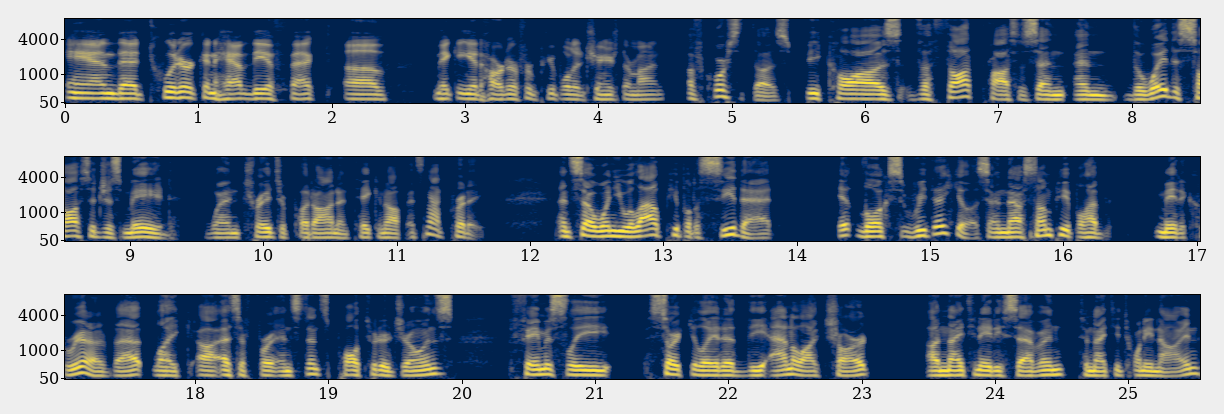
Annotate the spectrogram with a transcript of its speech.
and that Twitter can have the effect of making it harder for people to change their minds. Of course it does, because the thought process and and the way the sausage is made when trades are put on and taken off, it's not pretty. And so when you allow people to see that, it looks ridiculous. And now some people have made a career out of that. Like, uh, as a for instance, Paul Tudor Jones famously circulated the analog chart. Uh, 1987 to 1929,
